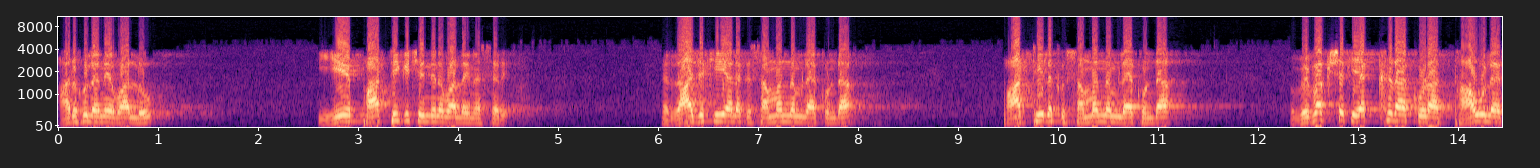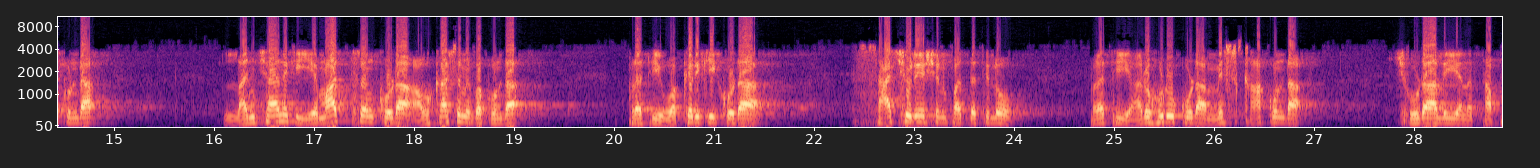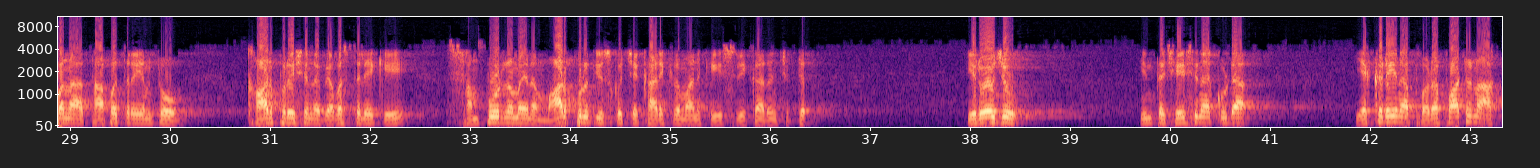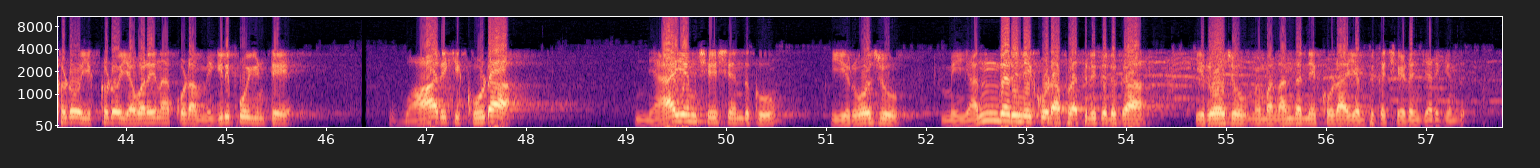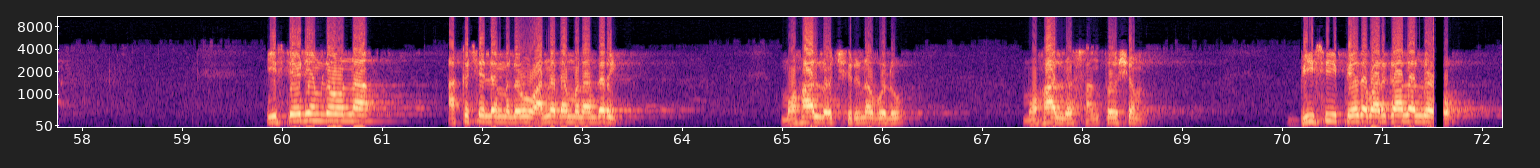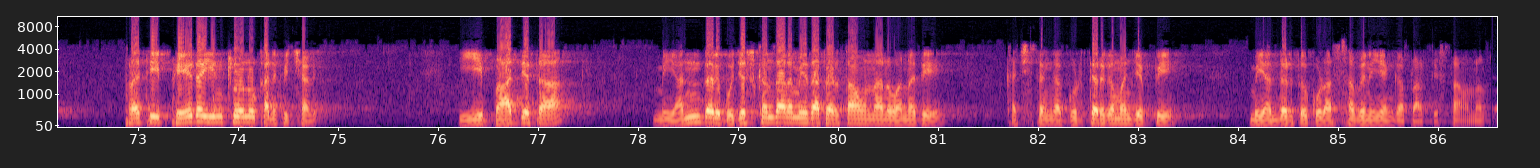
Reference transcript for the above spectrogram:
అర్హులనే వాళ్ళు ఏ పార్టీకి చెందిన వాళ్ళైనా సరే రాజకీయాలకు సంబంధం లేకుండా పార్టీలకు సంబంధం లేకుండా వివక్షకి ఎక్కడా కూడా తావు లేకుండా లంచానికి ఏమాత్రం కూడా అవకాశం ఇవ్వకుండా ప్రతి ఒక్కరికి కూడా సాచ్యురేషన్ పద్ధతిలో ప్రతి అర్హుడు కూడా మిస్ కాకుండా చూడాలి అన్న తపన తాపత్రయంతో కార్పొరేషన్ల వ్యవస్థలోకి సంపూర్ణమైన మార్పులు తీసుకొచ్చే కార్యక్రమానికి శ్రీకారం చుట్టారు ఈరోజు ఇంత చేసినా కూడా ఎక్కడైనా పొరపాటున అక్కడో ఇక్కడో ఎవరైనా కూడా మిగిలిపోయి ఉంటే వారికి కూడా న్యాయం చేసేందుకు ఈరోజు మీ అందరినీ కూడా ప్రతినిధులుగా ఈరోజు మిమ్మల్ని అందరినీ కూడా ఎంపిక చేయడం జరిగింది. ఈ స్టేడియంలో ఉన్న అక్క చెల్లెమ్మలు అన్నదమ్ములందరి మొహాల్లో చిరునవ్వులు మొహాల్లో సంతోషం. బీసీ పేద వర్గాలలో ప్రతి పేద ఇంట్లోనూ కనిపించాలి. ఈ బాధ్యత మీ అందరి భుజస్కంధాల మీద పెడతా ఉన్నాను అన్నది ఖచ్చితంగా గుర్తెరగమని చెప్పి మీ అందరితో కూడా సవినీయంగా ప్రార్థిస్తా ఉన్నాను.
